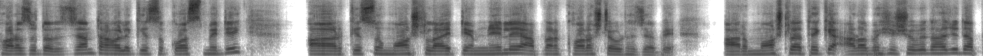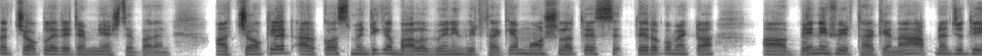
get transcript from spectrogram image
খরচ উঠাতে চান তাহলে কিছু কসমেটিক আর কিছু মশলা আইটেম নিলে আপনার খরচটা উঠে যাবে। আর মশলা থেকে আরও বেশি সুবিধা হয় যদি আপনার চকলেট আইটেম নিয়ে আসতে পারেন। আর চকলেট আর কসমেটিকে ভালো বেনিফিট থাকে। মশলাতে সেরকম একটা বেনিফিট থাকে না। আপনি যদি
